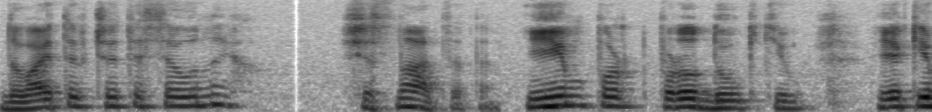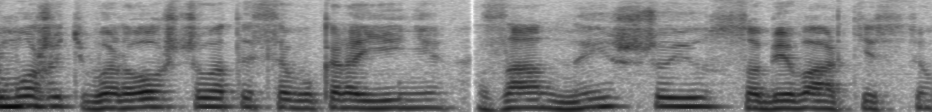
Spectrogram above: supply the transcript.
Давайте вчитися у них. 16. Імпорт продуктів, які можуть вирощуватися в Україні за нижчою собівартістю.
